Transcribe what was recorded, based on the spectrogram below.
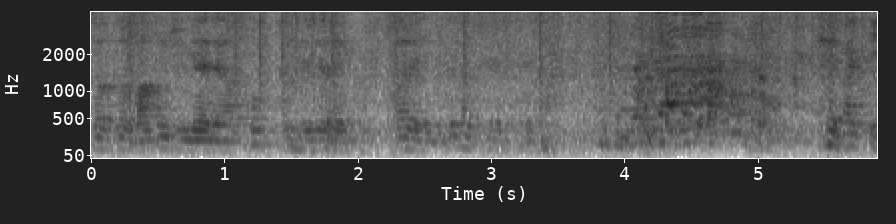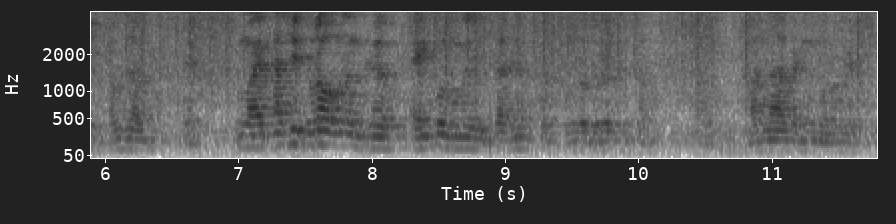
저또 막금 준비해야 돼갖고 이제 빨리 끝났으니까. 파이팅. 감사합니다. 네. 정말 다시 돌아오는 그 앵콜 공연이 있다면 좀더 노력해서 어, 만나 뵙는 걸로 하겠습니다.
